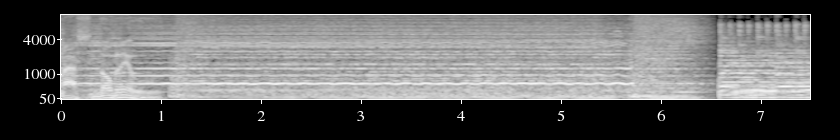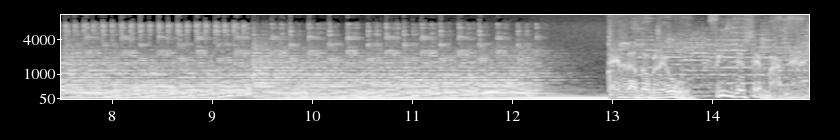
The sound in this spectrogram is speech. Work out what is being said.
más W. En la W, fin de semana,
